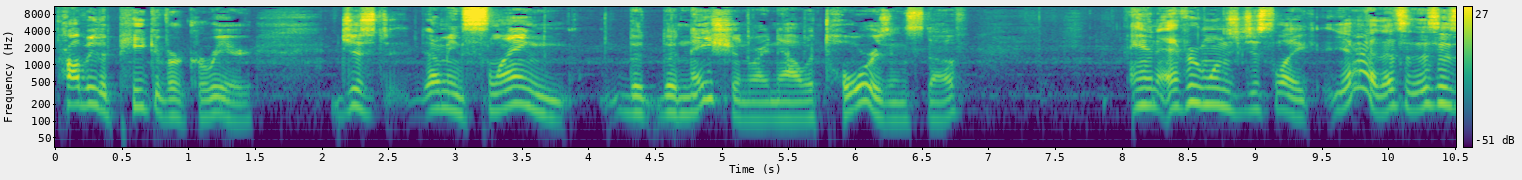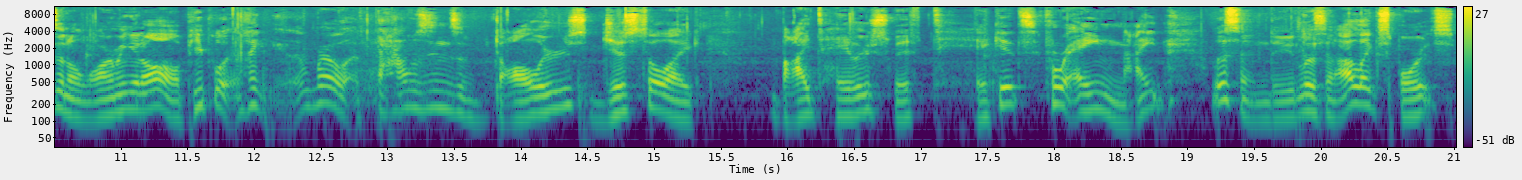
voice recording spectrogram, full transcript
probably the peak of her career. Just I mean slaying the the nation right now with tours and stuff. And everyone's just like, yeah, that's this isn't alarming at all. People like, bro, thousands of dollars just to like buy Taylor Swift tickets for a night. Listen, dude, listen, I like sports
